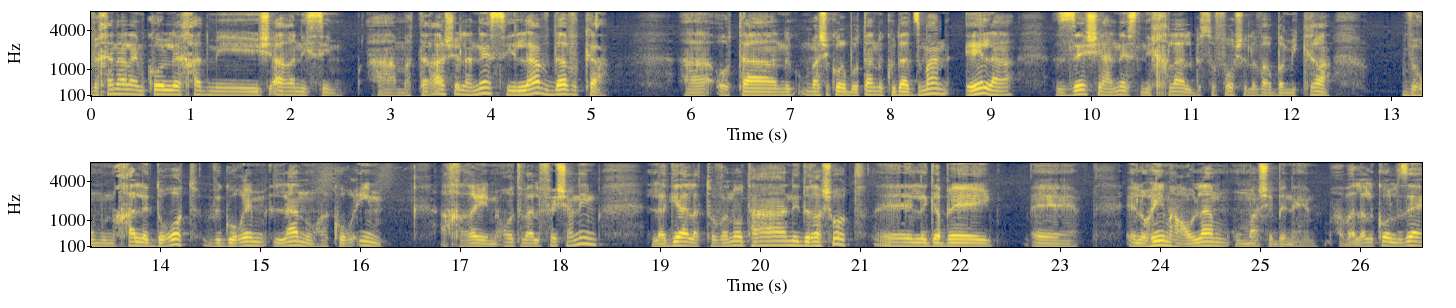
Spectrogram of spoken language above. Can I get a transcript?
וכן הלאה עם כל אחד משאר הניסים. המטרה של הנס היא לאו דווקא אותה, מה שקורה באותה נקודת זמן, אלא זה שהנס נכלל בסופו של דבר במקרא והוא מונחל לדורות וגורם לנו, הקוראים, אחרי מאות ואלפי שנים, להגיע לתובנות הנדרשות אה, לגבי אה, אלוהים, העולם ומה שביניהם. אבל על כל זה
